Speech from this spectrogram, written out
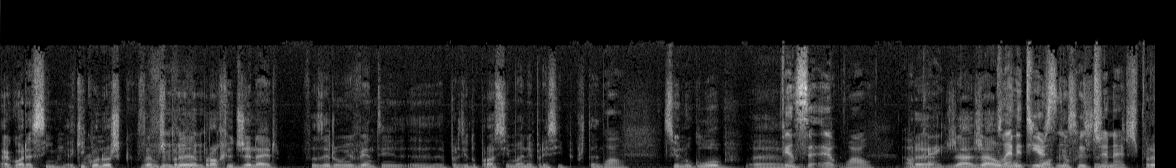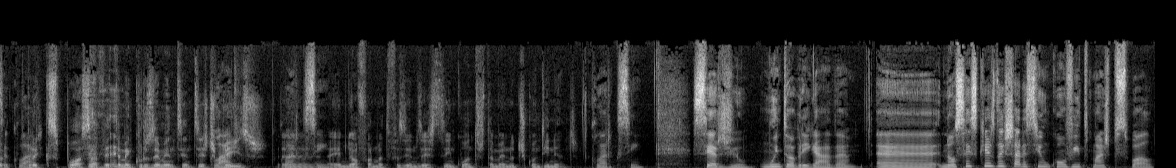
agora sim, muito aqui bem. connosco, vamos para, para o Rio de Janeiro fazer um evento uh, a partir do próximo ano, em princípio. Portanto, uau. saiu no Globo. Uh, Pensa, uau! Para, okay. já, já Planeteers no Rio de Janeiro, espetacular. Para, para, que se possa haver também cruzamentos entre estes claro, países. Claro que sim. É a melhor forma de fazermos estes encontros também noutros continentes. Claro que sim. Sérgio, muito obrigada. Uh, não sei se queres deixar assim um convite mais pessoal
